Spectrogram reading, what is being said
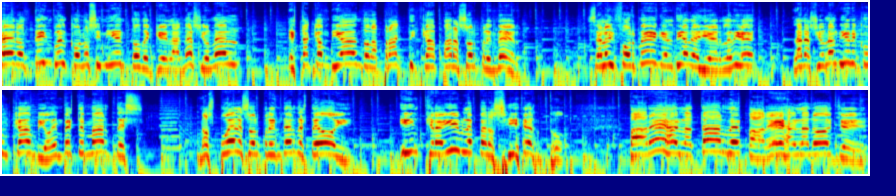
pero tengo el conocimiento de que la Nacional está cambiando la práctica para sorprender. Se lo informé en el día de ayer. Le dije, la Nacional viene con cambio. En vez de martes, nos puede sorprender desde hoy. Increíble, pero cierto. Pareja en la tarde, pareja en la noche.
